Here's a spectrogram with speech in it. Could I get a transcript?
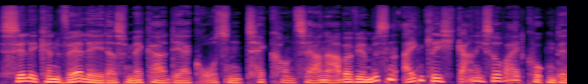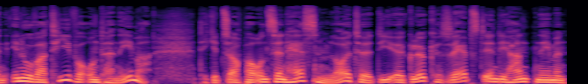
Silicon Valley, das Mekka der großen Tech-Konzerne. Aber wir müssen eigentlich gar nicht so weit gucken, denn innovative Unternehmer, die gibt's auch bei uns in Hessen. Leute, die ihr Glück selbst in die Hand nehmen.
